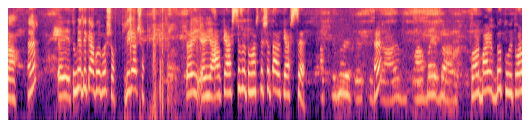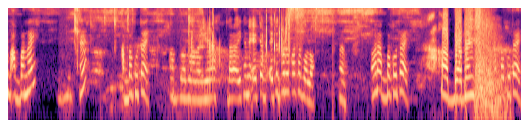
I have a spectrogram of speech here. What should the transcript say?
না। হ্যাঁ? এই তুমি এদিকে আগে বসো দিকে আসো। তাই এই আর কে আসছে যে তোমার সাথে আর কে আসছে? হ্যাঁ? তোমার ভাই তুই তোমার আব্বা নাই? হ্যাঁ? আব্বা কোথায়? আব্বা মারা গিয়া। দাঁড়াও এখানে এটা এটা ধরে কথা বলো। হ্যাঁ তোমার আব্বা কোথায়? আব্বা নাই। আব্বা কোথায়?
